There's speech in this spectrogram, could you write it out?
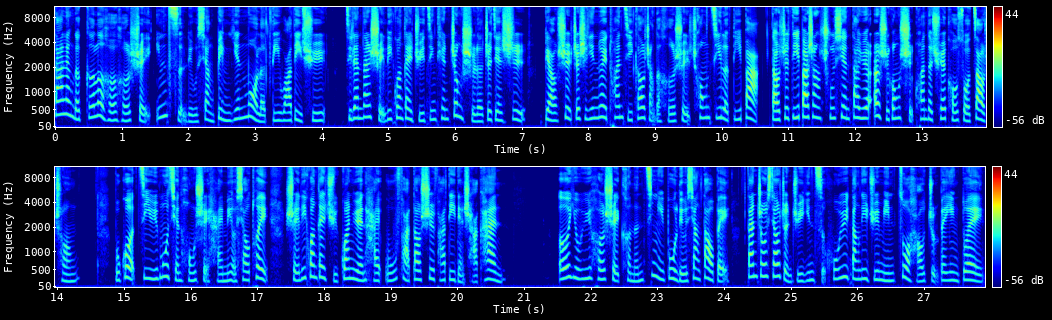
大量的哥勒河河水因此流向并淹没了低洼地区。吉兰丹水利灌溉局今天证实了这件事，表示这是因为湍急高涨的河水冲击了堤坝，导致堤坝上出现大约二十公尺宽的缺口所造成。不过，基于目前洪水还没有消退，水利灌溉局官员还无法到事发地点查看。而由于河水可能进一步流向道北，儋州消拯局因此呼吁当地居民做好准备应对。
